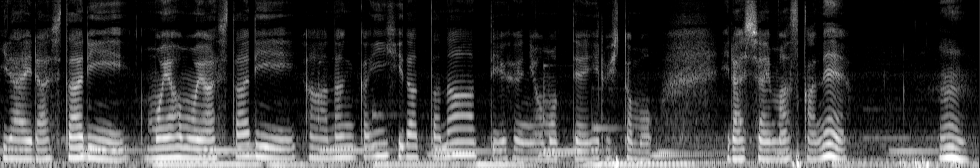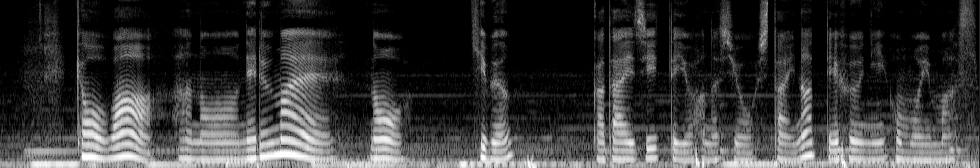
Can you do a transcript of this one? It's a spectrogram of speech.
イライラしたりモヤモヤしたりあなんかいい日だったなっていうふうに思っている人もいらっしゃいますかね？うん。今日はあの寝る前の気分が大事っていう話をしたいなっていうふうに思います。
